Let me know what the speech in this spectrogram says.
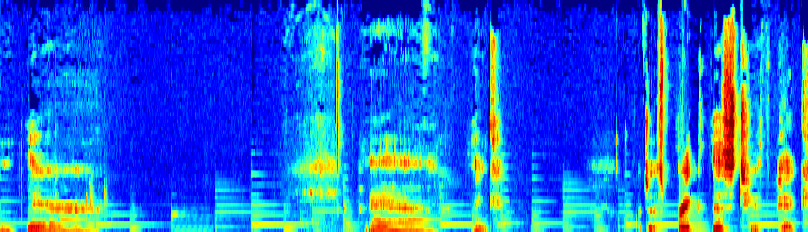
One there. And I think I'll just break this toothpick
